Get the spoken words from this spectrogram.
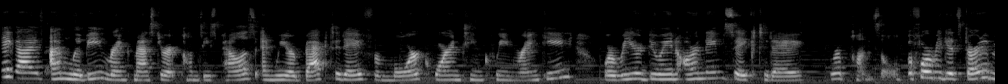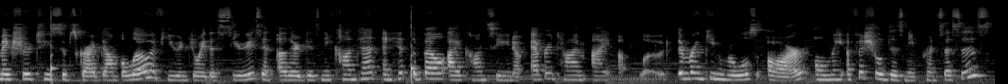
Hey guys, I'm Libby, Rank Master at Punzie's Palace, and we are back today for more Quarantine Queen ranking, where we are doing our namesake today, Rapunzel. Before we get started, make sure to subscribe down below if you enjoy this series and other Disney content, and hit the bell icon so you know every time I upload. The ranking rules are only official Disney princesses,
